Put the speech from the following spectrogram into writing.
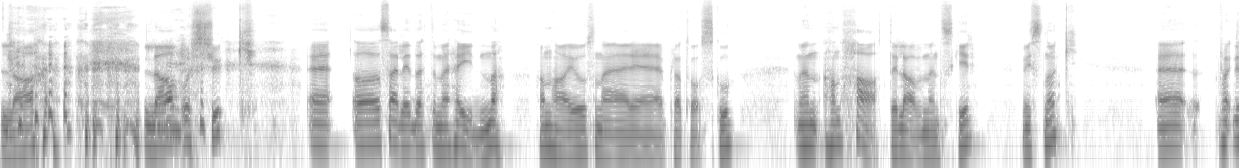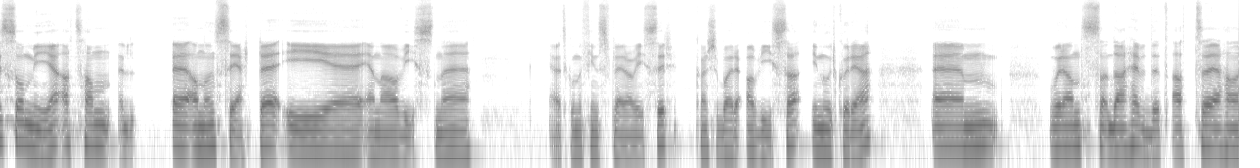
lav, lav og tjukk. Eh, og særlig dette med høyden, da. Han har jo sånne her, eh, platåsko. Men han hater lave mennesker, visstnok. Eh, faktisk så mye at han eh, annonserte i eh, en av avisene Jeg vet ikke om det fins flere aviser, kanskje bare Avisa i Nord-Korea. em, hvor han da hevdet at eh, han,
